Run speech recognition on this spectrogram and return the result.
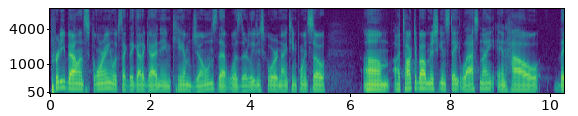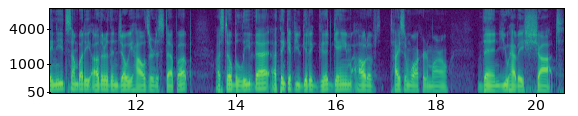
pretty balanced scoring. Looks like they got a guy named Cam Jones that was their leading scorer, 19 points. So um, I talked about Michigan State last night and how they need somebody other than Joey Hauser to step up. I still believe that. I think if you get a good game out of Tyson Walker tomorrow, then you have a shot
